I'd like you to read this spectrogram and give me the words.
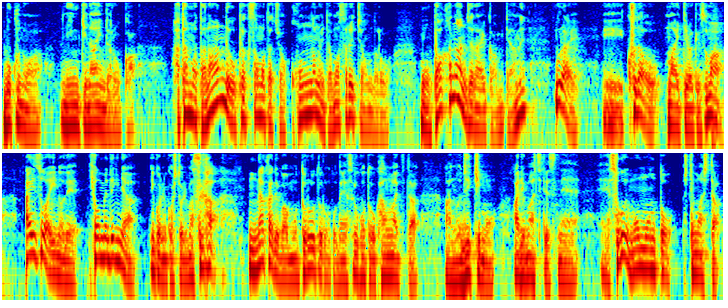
僕のは人気ないんだろうか。はたまたなんでお客様たちはこんなのに騙されちゃうんだろう。もうバカなんじゃないか、みたいなね。ぐらい、えー、管を巻いてるわけです。まあ、愛想はいいので、表面的にはニコニコしておりますが、中ではもうドロドロとね、そういうことを考えてたあの時期もありましてですね、えー、すごい悶々としてました。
